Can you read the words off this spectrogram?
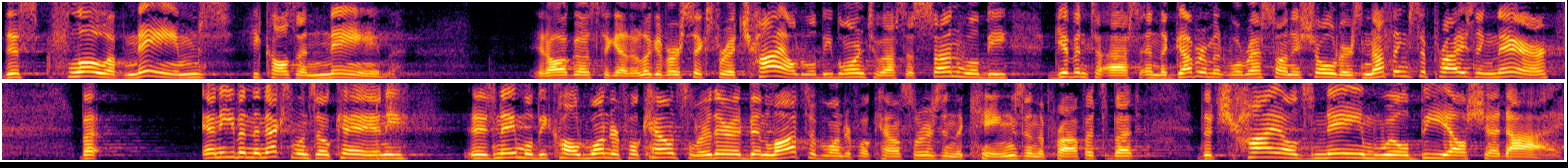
this flow of names he calls a name. It all goes together. Look at verse 6 For a child will be born to us, a son will be given to us, and the government will rest on his shoulders. Nothing surprising there, but and even the next one's okay. And he, his name will be called Wonderful Counselor. There had been lots of wonderful counselors in the kings and the prophets, but the child's name will be El Shaddai.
